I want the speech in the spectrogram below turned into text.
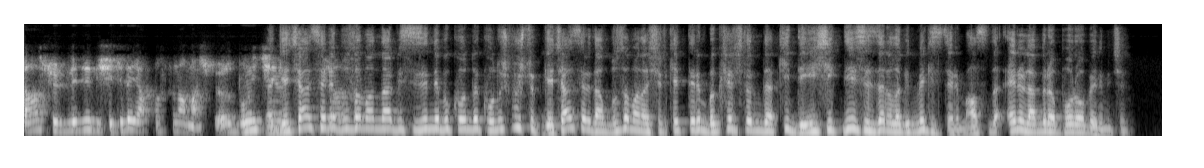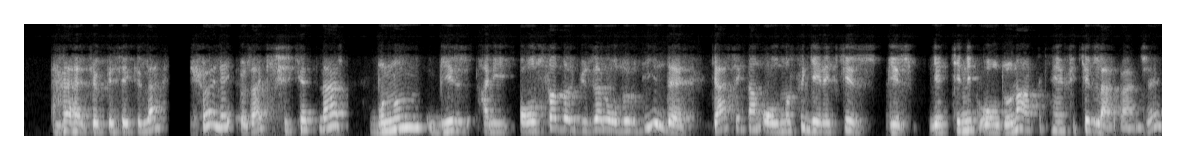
daha sürdürülebilir bir şekilde yapmasını amaçlıyoruz. Bunun için ya geçen sene bu zamanlar biz sizinle bu konuda konuşmuştuk. Geçen seneden bu zamana şirketlerin bakış açılarındaki değişikliği sizden alabilmek isterim. Aslında en önemli rapor o benim için. Çok teşekkürler. Şöyle özellikle şirketler bunun bir hani olsa da güzel olur değil de gerçekten olması gerekir bir yetkinlik olduğunu artık hemfikirler bence.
